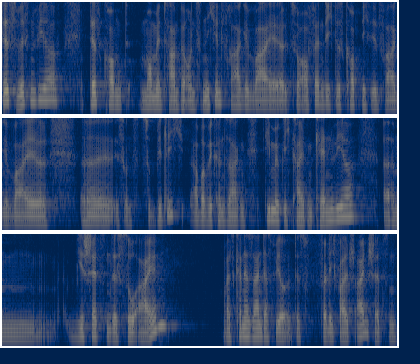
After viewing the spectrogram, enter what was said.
das wissen wir, das kommt momentan bei uns nicht in Frage, weil zu aufwendig, das kommt nicht in Frage, weil äh, ist uns zu billig, aber wir können sagen, die Möglichkeiten kennen wir, ähm, wir schätzen das so ein, weil es kann ja sein, dass wir das völlig falsch einschätzen,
